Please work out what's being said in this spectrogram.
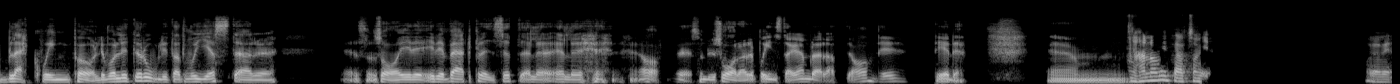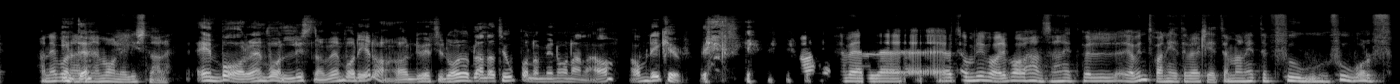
Blackwing Pearl. Det var lite roligt att vår gäst där som sa, är det, är det värt priset? Eller, eller ja, eh, som du svarade på Instagram där, att ja, det, det är det. Um, han har vi inte haft som gäst. Vad jag vet. Han är bara en, en, vanlig lyssnare. En, bara en vanlig lyssnare, vem var det då? Ja, du vet ju, då har jag blandat ihop honom med någon annan. Ja, ja men det är kul. han heter väl, eh, jag om det var, det var han, han heter väl, jag vet inte vad han heter i verkligheten, men han heter Foo, Foo Wolf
